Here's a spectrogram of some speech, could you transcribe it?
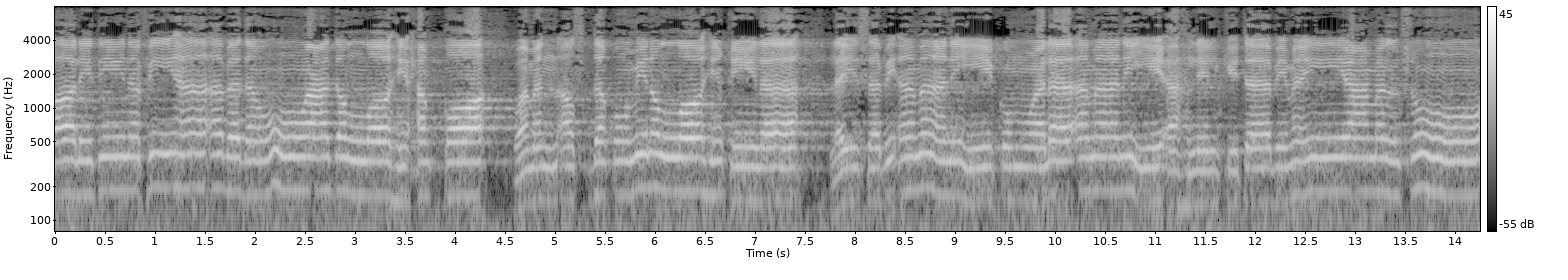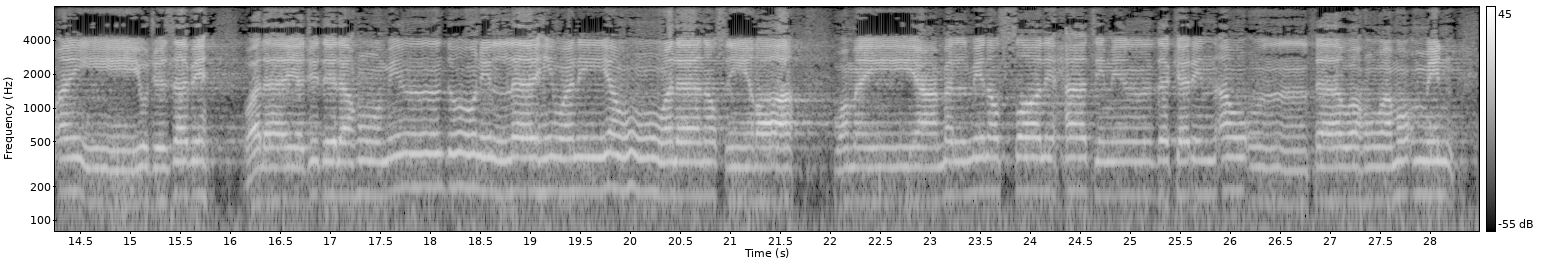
خالدين فيها أبدا وعد الله حقا ومن أصدق من الله قيلا ليس بأمانيكم ولا أماني أهل الكتاب من يعمل سوءا يجز به ولا يجد له من دون الله وليا ولا نصيرا ومن يعمل من الصالحات من ذكر أو أنثى وهو مؤمن فهو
